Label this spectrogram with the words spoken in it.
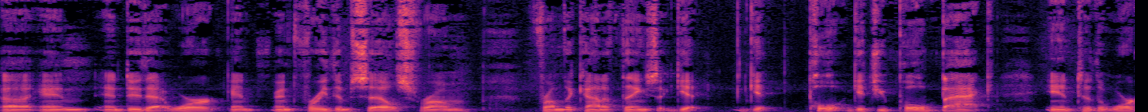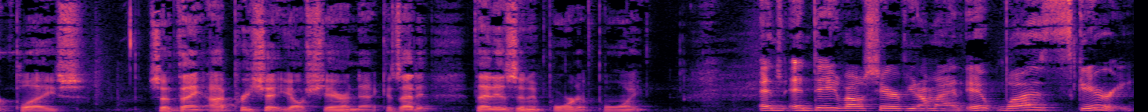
uh, and and do that work and and free themselves from from the kind of things that get get pull get you pulled back into the workplace. So thank, I appreciate y'all sharing that because that, that is an important point. And, and Dave, I'll share if you don't mind. It was scary,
